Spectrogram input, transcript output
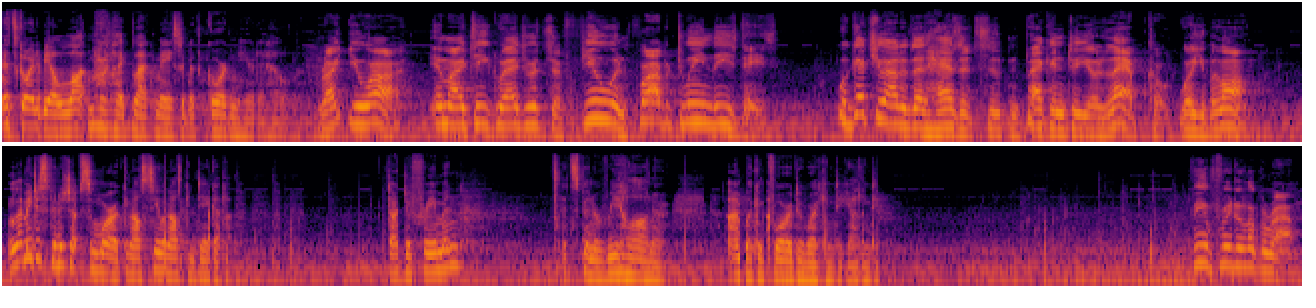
It's going to be a lot more like Black Mesa with Gordon here to help. Right you are. MIT graduates are few and far between these days. We'll get you out of that hazard suit and back into your lab coat where you belong. Let me just finish up some work and I'll see what else I can dig up. Dr. Freeman, it's been a real honor. I'm looking forward to working together. Feel free to look around.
